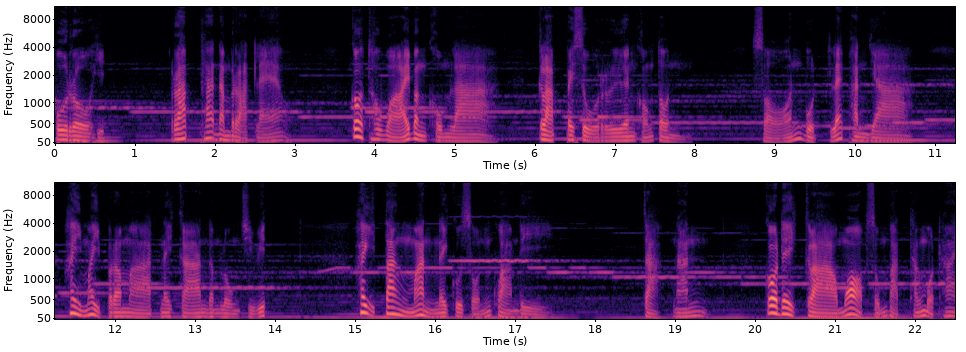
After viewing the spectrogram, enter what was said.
ปุโรหิต รับพระดำรัสแล้ว ก็ถวายบังคมลา กลับไปสู่เรือนของตน สอนบุตรและพัญญา ให้ไม่ประมาทในการดำรงชีวิต ให้ตั้งมั่นในกุศลความดี จากนั้นก็ได้กล่าวมอบสมบัติทั้งหมดให้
